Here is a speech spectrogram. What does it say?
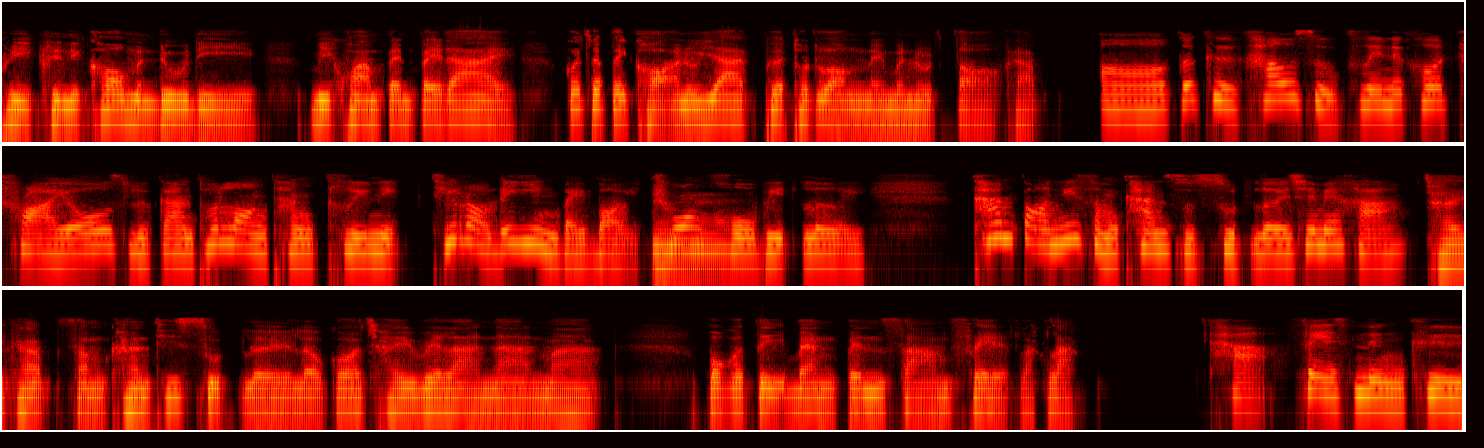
preclinical มันดูดี มีความเป็นไปได้ ก็จะไปขออนุญาตเพื่อทดลองในมนุษย์ต่อครับ อ๋อ ก็คือเข้าสู่ clinical trials หรือการทดลองทางคลินิกที่เราได้ยินบ่อยๆ ช่วงอืมโควิดเลย ขั้นตอนนี้สำคัญสุดๆเลยใช่ไหมคะ ใช่ครับสำคัญที่สุดเลยแล้วก็ใช้เวลานานมาก ปกติแบ่งเป็น3เฟสหลักค่ะเฟสหนึ่งคือ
